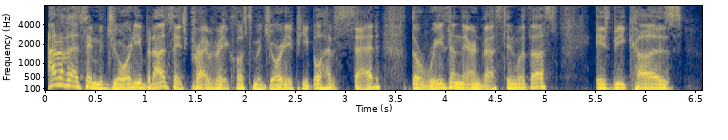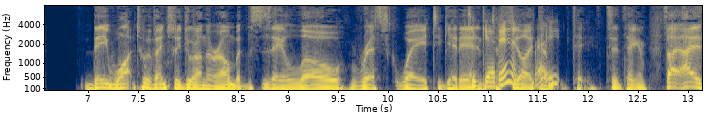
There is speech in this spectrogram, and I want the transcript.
I don't know if I'd say majority, but I'd say it's probably pretty close to majority of people have said the reason they're investing with us is because they want to eventually do it on their own, but this is a low risk way to get in to, get to in, feel like right? they're t- to take them. So I, I,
